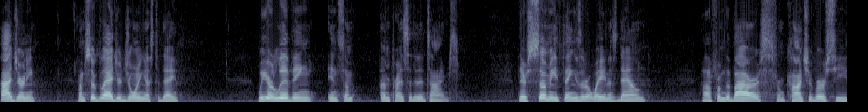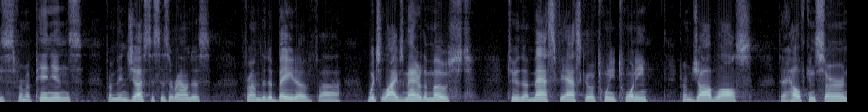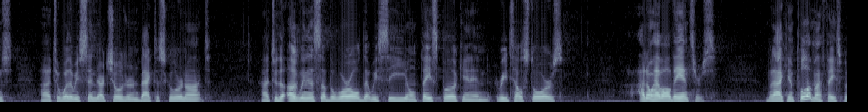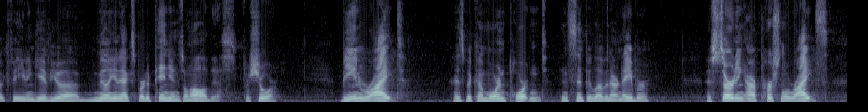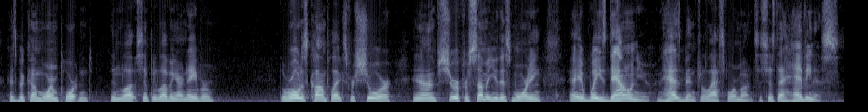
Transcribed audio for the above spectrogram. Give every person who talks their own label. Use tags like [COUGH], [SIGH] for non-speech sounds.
Speaker 1: Hi, Journey. I'm so glad you're joining us today. We are living in some unprecedented times. There's so many things that are weighing us down uh, from the virus, from controversies, from opinions, from the injustices around us, from the debate of uh, which lives matter the most, to the mass fiasco of 2020, from job loss to health concerns, uh, to whether we send our children back to school or not, uh, to the ugliness of the world that we see on Facebook and in retail stores. I don't have all the answers, but I can pull up my Facebook feed and give you a million expert opinions on all of this, for sure. Being right has become more important than simply loving our neighbor. Asserting our personal rights has become more important than lo- simply loving our neighbor. The world is complex for sure, and I'm sure for some of you this morning, it weighs down on you and has been for the last four months. It's just a heaviness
